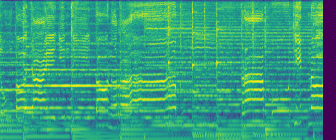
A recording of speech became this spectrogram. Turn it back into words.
ยงต่อใจยินดีต้อนรับกราบปูทิศน้อ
